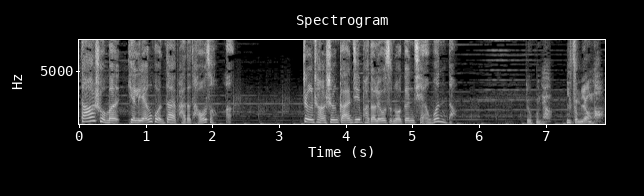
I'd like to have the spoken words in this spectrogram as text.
打手们也连滚带爬的逃走了。郑长生赶紧跑到刘子诺跟前问道：“刘姑娘，你怎么样了？”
